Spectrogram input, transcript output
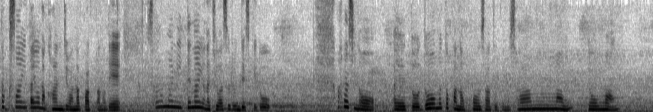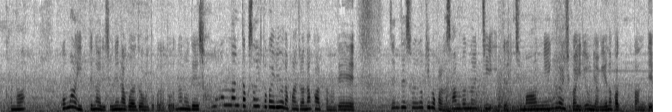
たくさんいたような感じはなかったので3万人いってないような気はするんですけど嵐の、えーと、ドームとかのコンサートでも3万4万かな？5万いってないですよね名古屋ドームとかだと。なのでそんなにたくさん人がいるような感じはなかったので全然それの規模からの3分の1いって1万人ぐらいしかいるようには見えなかったんで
